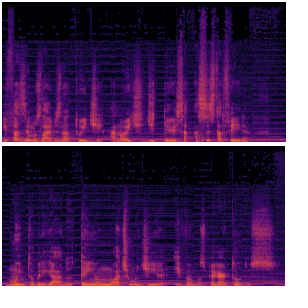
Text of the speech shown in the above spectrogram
e fazemos lives na Twitch à noite, de terça a sexta-feira. Muito obrigado, tenham um ótimo dia e vamos pegar todos.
